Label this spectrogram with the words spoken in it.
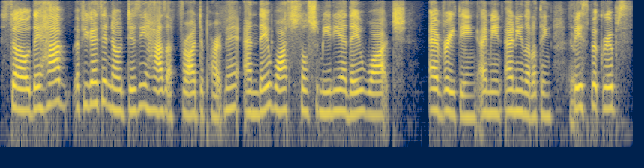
So they have. If you guys didn't know, Disney has a fraud department, and they watch social media. They watch everything. I mean, any little thing. Facebook groups.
